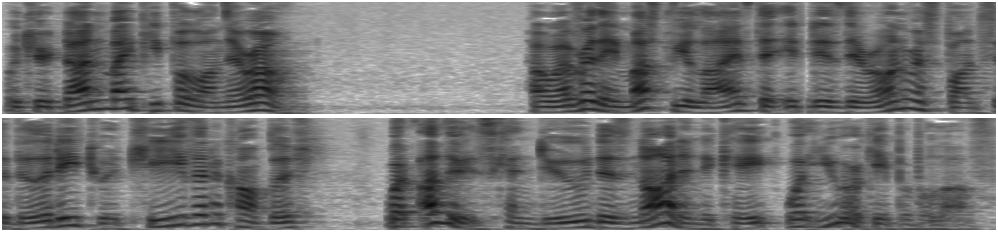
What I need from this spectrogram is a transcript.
which are done by people on their own. However, they must realize that it is their own responsibility to achieve and accomplish what others can do does not indicate what you are capable of.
